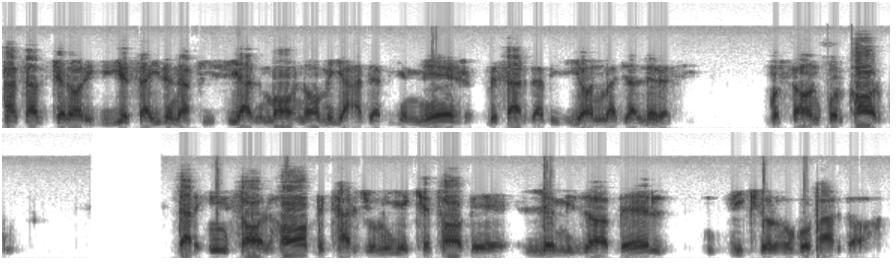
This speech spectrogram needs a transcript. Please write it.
پس از کنارگیری سعید نفیسی از ماهنامه ادبی مهر به سردبیری آن مجله رسید. مستعان پرکار بود. در این سالها به ترجمه کتاب لمیزابل ویکتور هوگو پرداخت.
